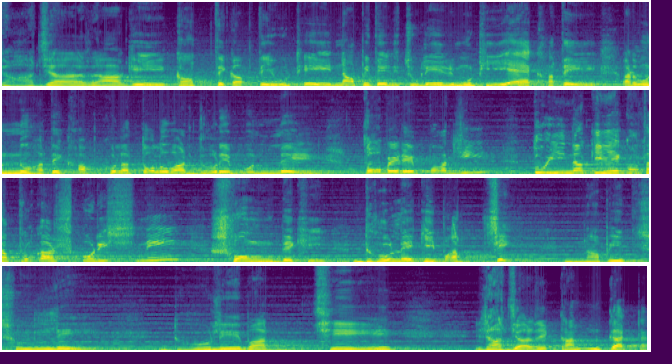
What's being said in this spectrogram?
রাজা রাগে কাঁপতে কাঁপতে উঠে নাপিতের চুলের মুঠি এক হাতে আর অন্য হাতে খাপ খোলা তলোয়ার ধরে বললেন, তবে রে পাজি, তুই নাকি এ কথা প্রকাশ করিসনি? শোন দেখি, ঢোলে কি বাজছে? নাপিত শুনলে ঢোলে বাজছে, রাজার কান কাটা,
